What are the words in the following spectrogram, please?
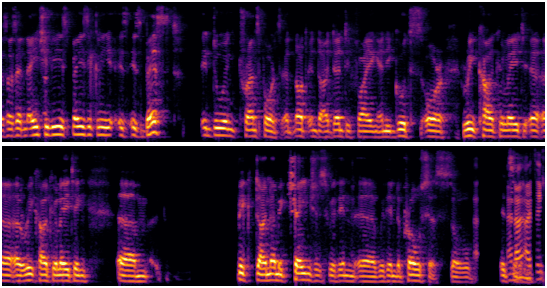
as I said, an AGV is basically is is best in doing transports and not in identifying any goods or recalculate uh, uh, recalculating um, big dynamic changes within uh, within the process. So uh, it's and I, I think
